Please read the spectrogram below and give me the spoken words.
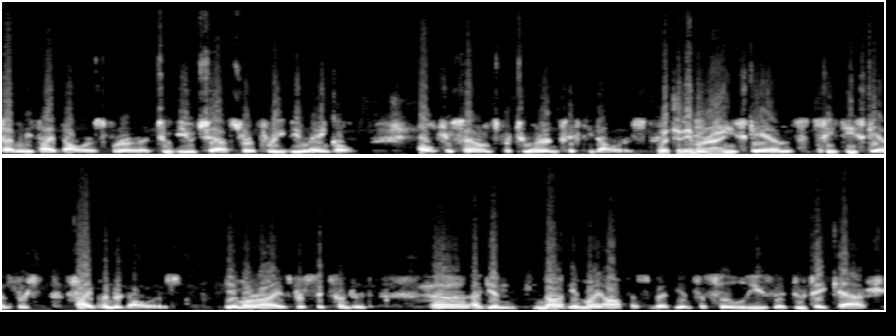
Seventy-five dollars for a two-view chest or a three-view ankle. Ultrasounds for two hundred and fifty dollars. What's an MRI? CT scans, CT scans for five hundred dollars. MRIs for six hundred. Uh, again, not in my office, but in facilities that do take cash,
